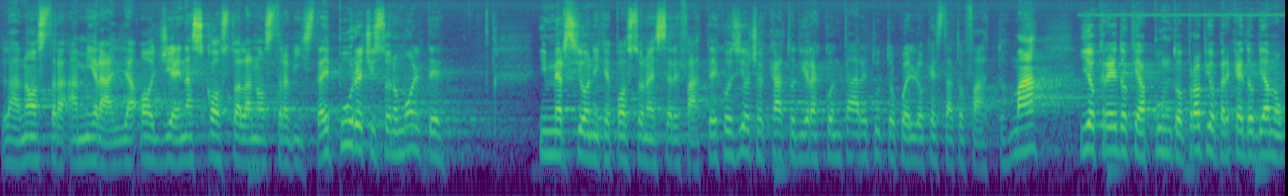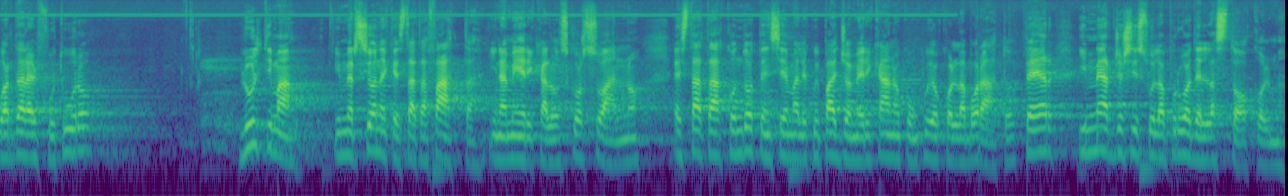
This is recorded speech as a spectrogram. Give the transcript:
la nostra ammiraglia, oggi è nascosto alla nostra vista. Eppure ci sono molte immersioni che possono essere fatte e così ho cercato di raccontare tutto quello che è stato fatto. Ma io credo che appunto proprio perché dobbiamo guardare al futuro, l'ultima immersione che è stata fatta in America lo scorso anno è stata condotta insieme all'equipaggio americano con cui ho collaborato per immergersi sulla prua della Stockholm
